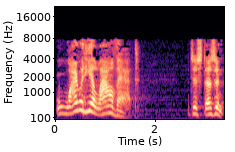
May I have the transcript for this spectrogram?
Why would he allow that? It just doesn't,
